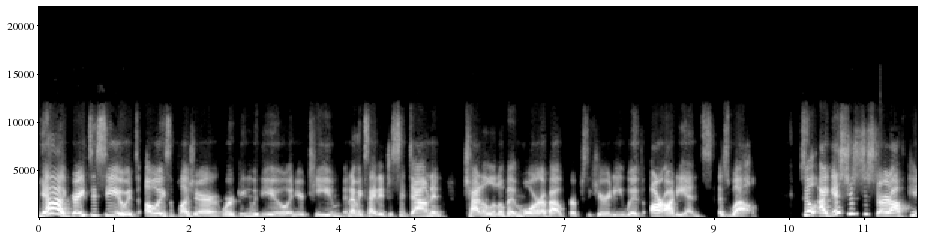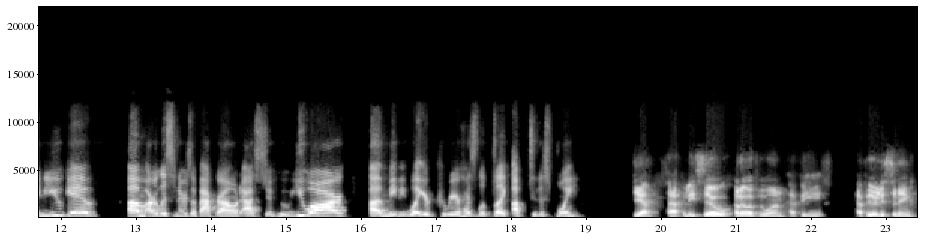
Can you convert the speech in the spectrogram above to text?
Yeah, great to see you. It's always a pleasure working with you and your team. And I'm excited to sit down and chat a little bit more about Grip Security with our audience as well. So I guess just to start off, can you give um, our listeners a background as to who you are, um, maybe what your career has looked like up to this point? Yeah, happily. So hello everyone. Happy happy you're listening.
